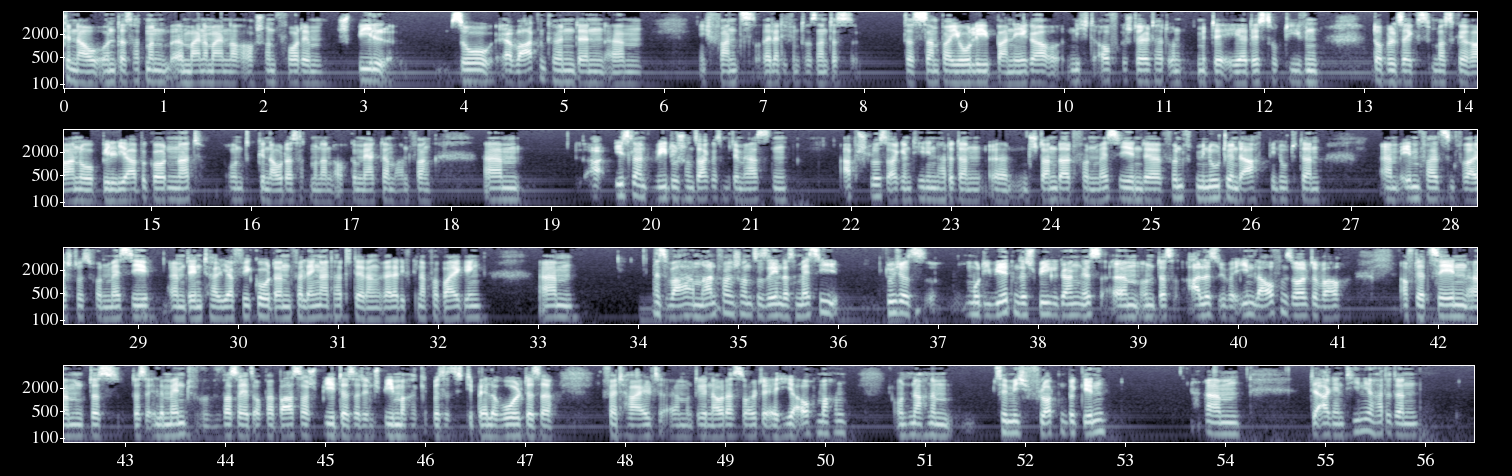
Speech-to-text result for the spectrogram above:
Genau, und das hat man äh, meiner Meinung nach auch schon vor dem Spiel so erwarten können, denn ähm, ich fand es relativ interessant, dass, dass Sampaioli Banega nicht aufgestellt hat und mit der eher destruktiven Doppelsechs Mascherano Billiard begonnen hat und genau das hat man dann auch gemerkt am Anfang. Ähm, Island, wie du schon sagtest, mit dem ersten Abschluss. Argentinien hatte dann äh, einen Standard von Messi in der fünften Minute, in der achten Minute dann ähm, ebenfalls einen Freistoß von Messi, ähm, den Taliafico dann verlängert hat, der dann relativ knapp vorbeiging. Ähm, es war am Anfang schon zu sehen, dass Messi durchaus motiviert in das Spiel gegangen ist ähm, und dass alles über ihn laufen sollte, war auch auf der 10 ähm, das, das Element, was er jetzt auch bei Barca spielt, dass er den Spielmacher gibt, dass er sich die Bälle holt, dass er verteilt. Ähm, und genau das sollte er hier auch machen. Und nach einem ziemlich flotten Beginn ähm, der Argentinier hatte dann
